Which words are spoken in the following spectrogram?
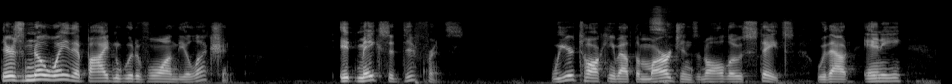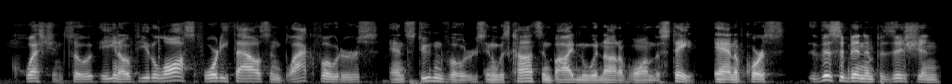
there's no way that Biden would have won the election. It makes a difference. We are talking about the margins in all those states without any question. So, you know, if you'd have lost 40,000 black voters and student voters in Wisconsin, Biden would not have won the state. And of course, this had been in position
